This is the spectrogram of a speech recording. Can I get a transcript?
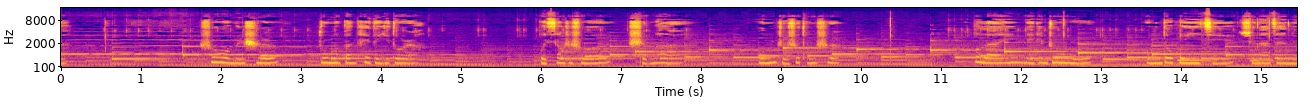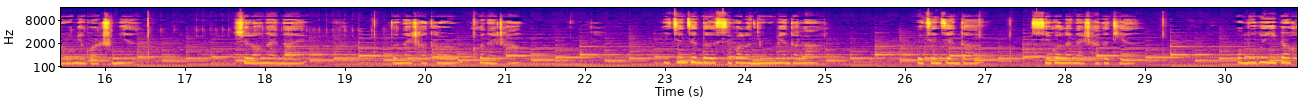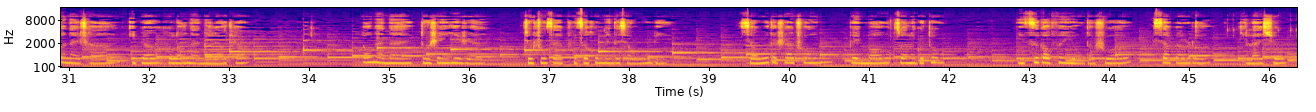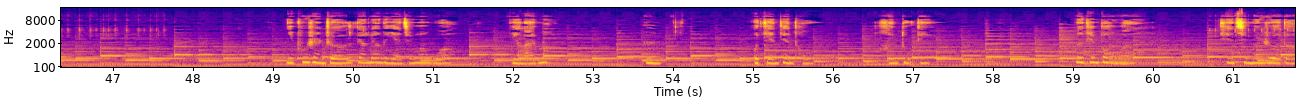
说我们是多么般配的一对儿啊！我笑着说什么啊？我们只是同事。后来每天中午，我们都会一起去那家牛肉面馆吃面，去老奶奶的奶茶摊儿喝奶茶。你渐渐地习惯了牛肉面的辣，我渐渐地习惯了奶茶的甜。我们会一边喝奶茶，一边和老奶奶聊天。老奶奶独身一人，就住在铺子后面的小屋里。小屋的纱窗被猫钻了个洞。你自告奋勇地说：“下班了，你来修。”你扑闪着亮亮的眼睛问我：“你来吗？”嗯，我点点头，很笃定。那天傍晚。天气闷热的，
